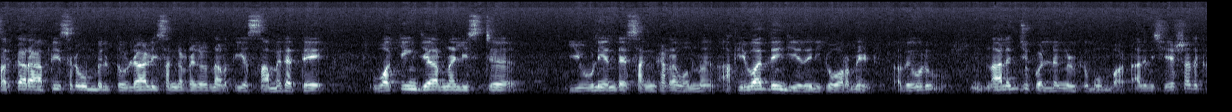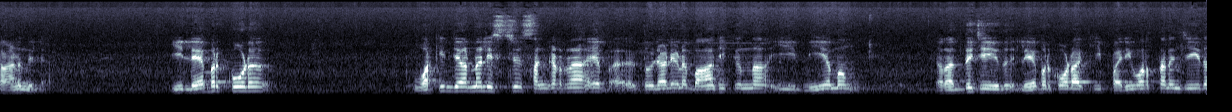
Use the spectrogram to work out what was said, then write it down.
സർക്കാർ ആഫീസിന് മുമ്പിൽ തൊഴിലാളി സംഘടനകൾ നടത്തിയ സമരത്തെ വർക്കിംഗ് ജേർണലിസ്റ്റ് യൂണിയന്റെ സംഘടന വന്ന് അഭിവാദ്യം ചെയ്ത് എനിക്ക് ഓർമ്മയുണ്ട്. അത് ഒരു നാലഞ്ച് കൊല്ലങ്ങൾക്ക് മുമ്പാണ്. അതിനുശേഷം അത് കാണുന്നില്ല. ഈ ലേബർ കോഡ് വർക്കിംഗ് ജേർണലിസ്റ്റ് സംഘടനയെ തൊഴിലാളികളെ ബാധിക്കുന്ന ഈ നിയമം റദ്ദ് ചെയ്ത് ലേബർ കോഡാക്കി പരിവർത്തനം ചെയ്ത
